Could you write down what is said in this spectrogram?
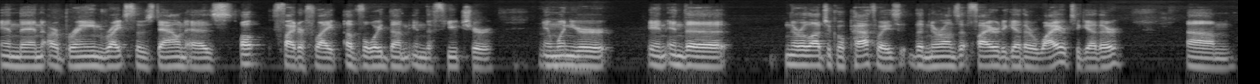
and then our brain writes those down as oh fight or flight avoid them in the future Mm-hmm. And when hmm. you're in, in the neurological pathways, the neurons that fire together wire together. Um,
